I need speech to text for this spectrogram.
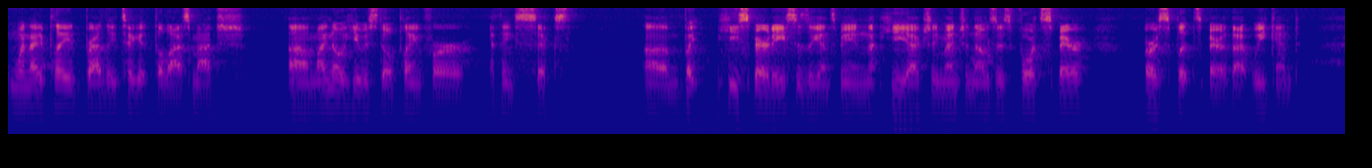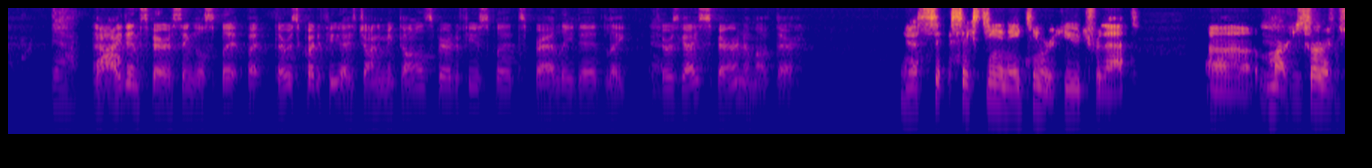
when I played Bradley Ticket the last match, um, I know he was still playing for I think sixth, um, but he spared aces against me, and he actually mentioned that was his fourth spare or a split spare that weekend. Yeah. Uh, I didn't spare a single split, but there was quite a few guys. Johnny McDonald spared a few splits. Bradley did. Like Yeah. there was guys sparing them out there. Yeah, si- 16 and 18 were huge for that. Uh, Yeah, Mark sort of sure.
